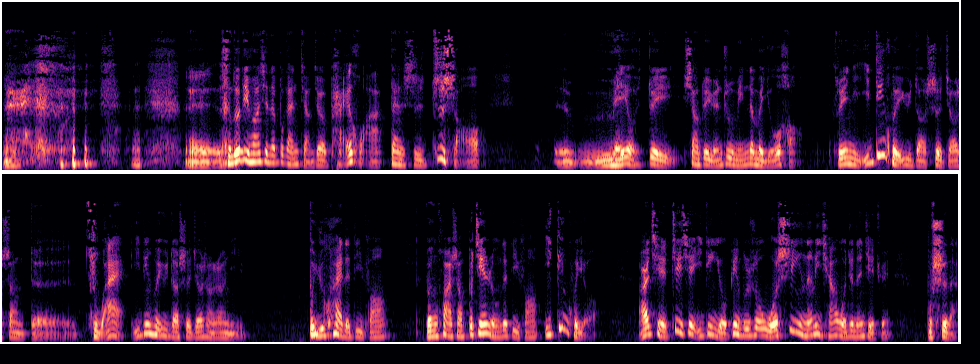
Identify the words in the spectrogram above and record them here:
哎，呃，很多地方现在不敢讲叫排华，但是至少，呃，没有对像对原住民那么友好，所以你一定会遇到社交上的阻碍，一定会遇到社交上让你不愉快的地方，文化上不兼容的地方一定会有，而且这些一定有，并不是说我适应能力强我就能解决，不是的，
